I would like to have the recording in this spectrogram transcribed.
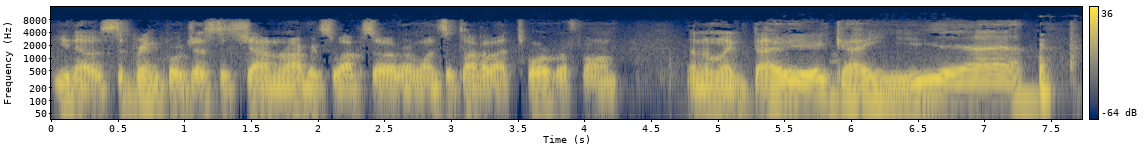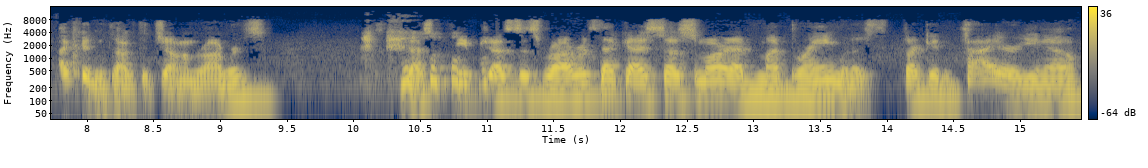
you know Supreme Court Justice John Roberts walks over and wants to talk about tort reform, and I'm like, okay, yeah, I couldn't talk to John Roberts. Just Chief Justice Roberts. That guy's so smart. I, my brain would start getting tired, you know.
